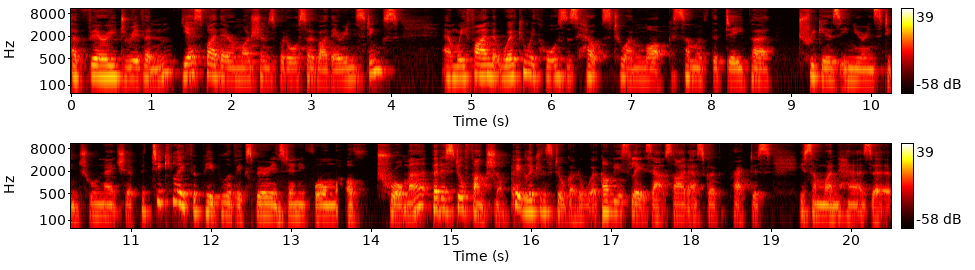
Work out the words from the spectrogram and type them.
are very driven yes by their emotions but also by their instincts and we find that working with horses helps to unlock some of the deeper triggers in your instinctual nature, particularly for people who've experienced any form of trauma, but are still functional. People who can still go to work. Obviously, it's outside our scope of practice if someone has a,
